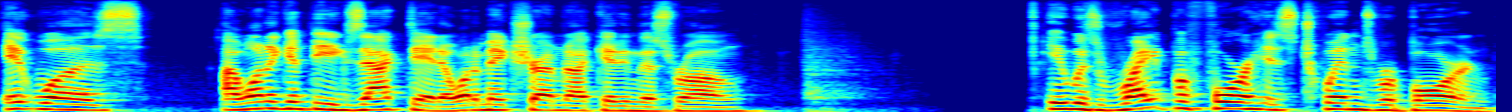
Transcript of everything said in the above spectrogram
It was, I want to get the exact date. I want to make sure I'm not getting this wrong. It was right before his twins were born.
